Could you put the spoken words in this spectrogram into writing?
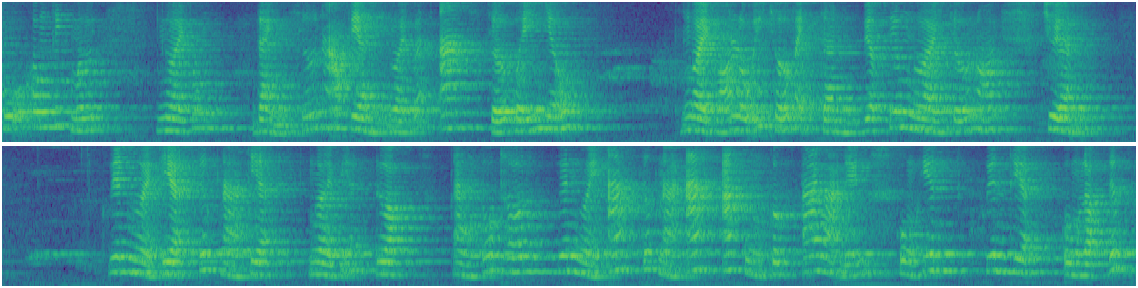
cũ, không thích mới. Người không rảnh chớ não phiền, người bất an, chớ quấy nhiễu. Người có lỗi, chớ vạch trần. Việc riêng người, chớ nói truyền khuyên người thiện, tức là thiện. Người biết được, càng tốt hơn. Khuyên người ác, tức là ác. Ác cùng cực, tai họa đến, cùng khuyên khuyên thiện, cùng lập đức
